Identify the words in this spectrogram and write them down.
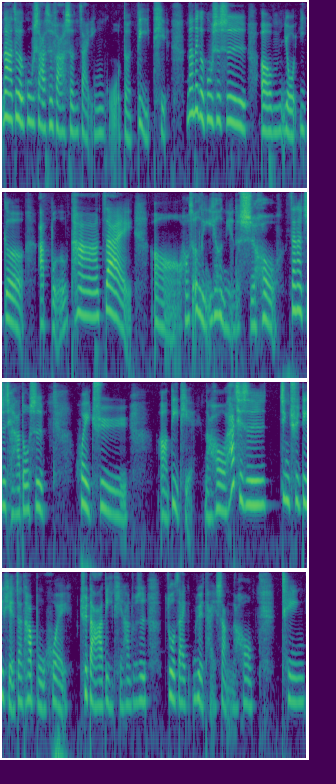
那这个故事它是发生在英国的地铁。那那个故事是，嗯，有一个阿伯，他在呃好像是二零一二年的时候，在那之前他都是会去啊、地铁，然后他其实进去地铁站，他不会去搭地铁，他就是。坐在月台上，然后听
